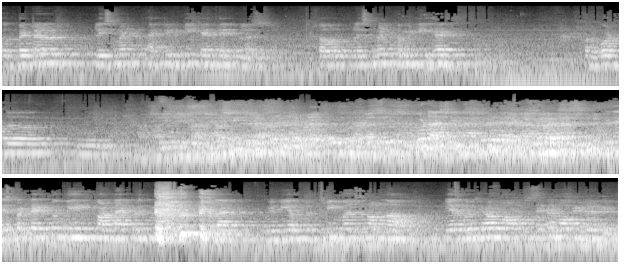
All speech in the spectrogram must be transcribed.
a better placement activity can take place. So our placement committee head forgot the name. Good Ashish. Is expected to be in contact with me so that maybe up to three months from now, we are going to have mock, second mock interview.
